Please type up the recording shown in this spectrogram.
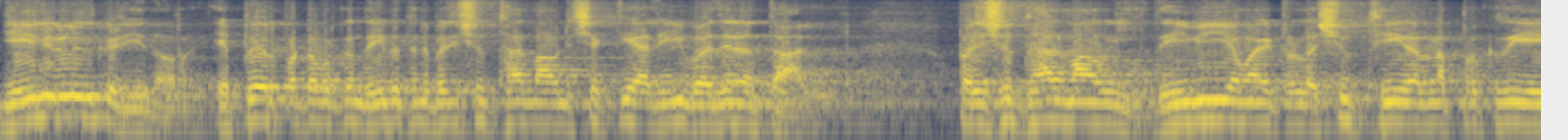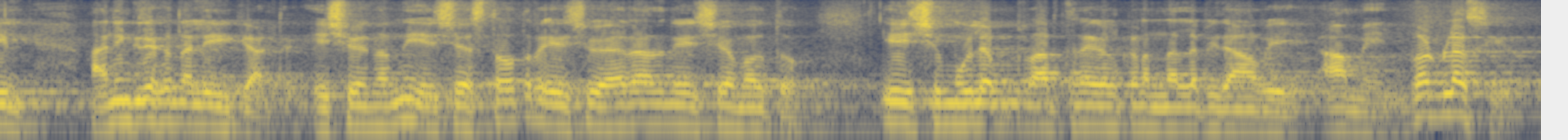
ജയിലുകളിൽ കഴിയുന്നവർ എപ്പേർപ്പെട്ടവർക്കും ദൈവത്തിന്റെ പരിശുദ്ധാത്മാവിന്റെ ശക്തിയാൽ ഈ വചനത്താൽ പരിശുദ്ധാത്മാവിൽ ദൈവീയമായിട്ടുള്ള ശുദ്ധീകരണ പ്രക്രിയയിൽ അനുഗ്രഹം നൽകിക്കാട്ട്. യേശുവെ നന്ദി. യേശുവെ സ്തോത്രം. യേശു ആരാധന. യേശുവെ മഹത്വം. യേശു മൂലം പ്രാർത്ഥന കേൾക്കണം നല്ല പിതാവേ. ആമേൻ. God bless you.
